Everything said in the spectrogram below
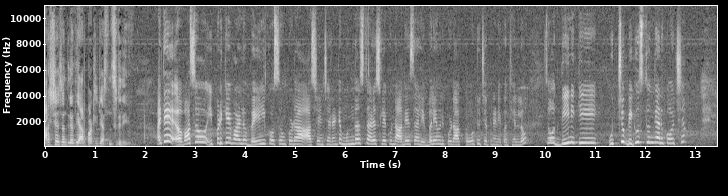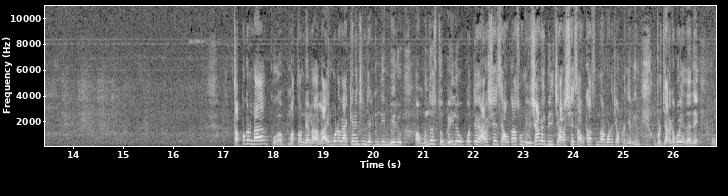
అరెస్ట్ చేసేందుకు అయితే ఏర్పాట్లు చేస్తుంది శ్రీదేవి. అయితే వాసు ఇప్పటికే వాళ్ళు బెయిల్ కోసం కూడా ఆశ్రయించారంటే ముందస్తు అరెస్ట్ లేకుండా ఆదేశాలు ఇవ్వలేమని కూడా కోర్టు చెప్పిన నేపథ్యంలో. సో దీనికి ఉచ్చు బిగుస్తుంది అనుకోవచ్చా? తప్పకుండా మొత్తం నేను లాయర్ కూడా వ్యాఖ్యానించడం జరిగింది. మీరు ముందస్తు బెయిల్ ఇవ్వకపోతే అరెస్ట్ చేసే అవకాశం ఉంది. విచారణకు పిలిచి అరెస్ట్ చేసే అవకాశం ఉందని కూడా చెప్పడం జరిగింది. ఇప్పుడు జరగబోయేది అదే. ఒక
